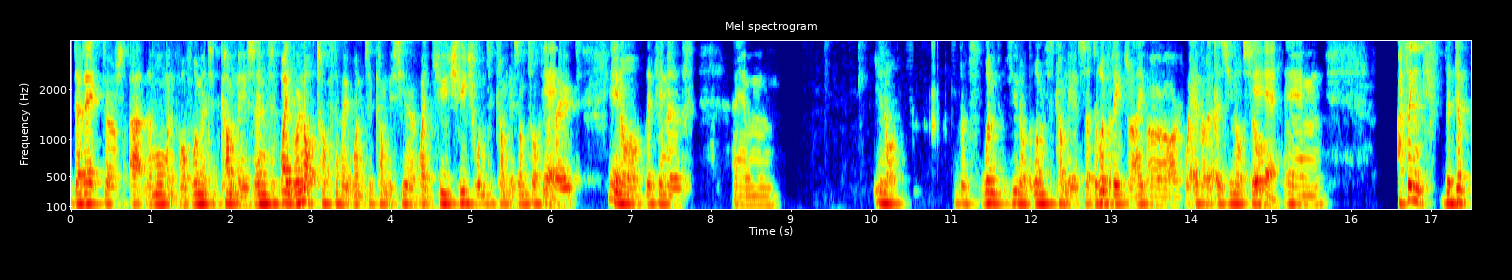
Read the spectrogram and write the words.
directors at the moment of limited companies, and like we're not talking about limited companies here, like huge, huge limited companies. I'm talking Yeah. about, Yeah. you know, the kind of, um, you know, the you know the limited company. It's a delivery driver or whatever it is. You know, so Yeah. um, I think the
